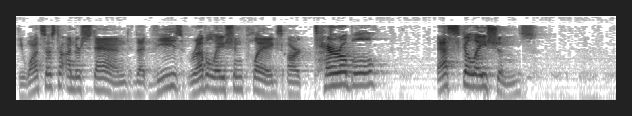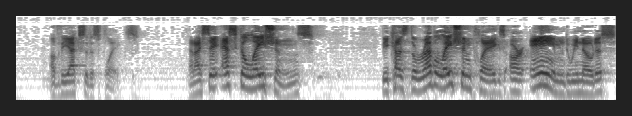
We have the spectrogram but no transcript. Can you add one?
He wants us to understand that these revelation plagues are terrible escalations of the Exodus plagues. And I say escalations because the revelation plagues are aimed, we notice,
